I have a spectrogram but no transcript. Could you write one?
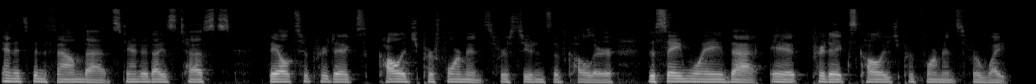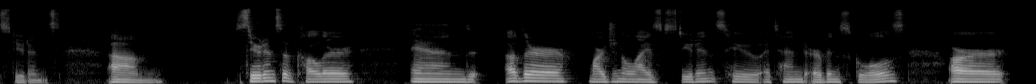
and it's been found that standardized tests fail to predict college performance for students of color the same way that it predicts college performance for white students. Um, students of color and other marginalized students who attend urban schools are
